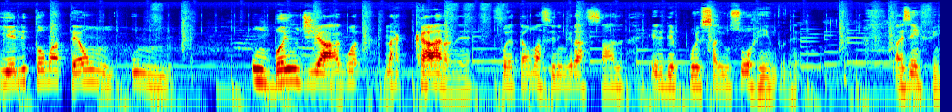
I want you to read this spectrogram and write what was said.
E ele toma até um, um, um banho de água na cara, né? Foi até uma cena engraçada. Ele depois saiu sorrindo, né? Mas enfim,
